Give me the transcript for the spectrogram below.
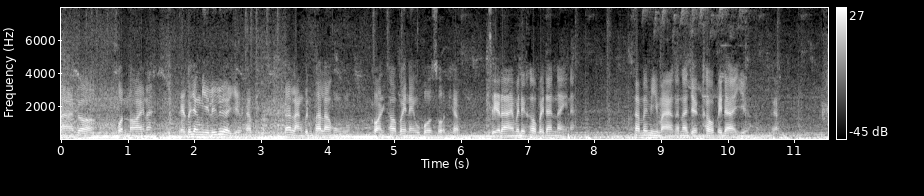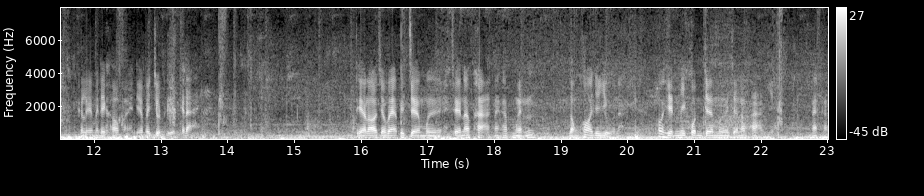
มาก็คนน้อยนะ แต่ก็ยังมีเรื่อยๆอยู่ครับ ด้านหลังเป็นพระราหูก่อนเข้าไปในอุโบสถครับ เสียดายไม่ได้เข้าไปด้านในนะ ถ้าไม่มีหมาก็น่าจะเข้าไปได้เยอะครับ ก็เลยไม่ได้เข้าไป เดี๋ยวไปจุดอื่นก็ได้เดี๋ยวเราจะแวะไปเจอมือเจอหน้าผากนะครับ เหมือนหลวงพ่อจะอยู่นะเพราะเห็นมีคนเจอมือเจอหน้าผากอยู่นะครับ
